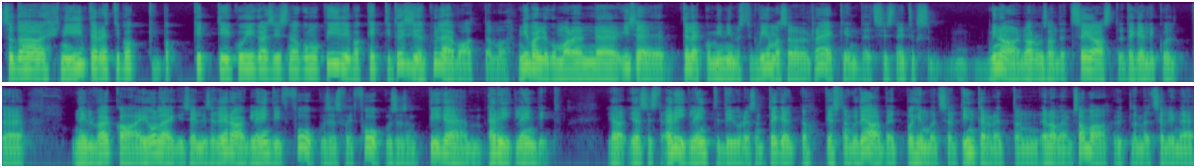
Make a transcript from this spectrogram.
seda nii internetipaketti kui ka siis nagu mobiilipaketti tõsiselt üle vaatama. nii palju, kui ma olen ise telekomi inimestega viimasel ajal rääkinud, et siis näiteks mina olen aru saanud, et see aasta tegelikult äh, neil väga ei olegi sellised erakliendid fookuses, vaid fookuses on pigem ärikliendid. ja, ja sest äriklientide juures on tegelikult noh, kes nagu teab, et põhimõtteliselt internet on enam-vähem sama, ütleme, et selline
